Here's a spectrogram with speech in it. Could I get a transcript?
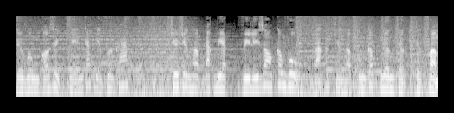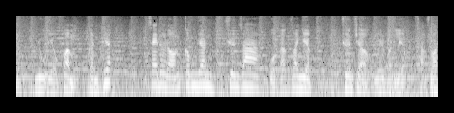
từ vùng có dịch đến các địa phương khác, trừ trường hợp đặc biệt vì lý do công vụ và các trường hợp cung cấp lương thực, thực phẩm, nhu yếu phẩm cần thiết, xe đưa đón công nhân, chuyên gia của các doanh nghiệp chuyên chở nguyên vật liệu sản xuất.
